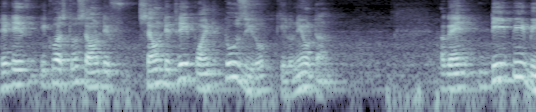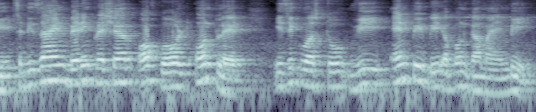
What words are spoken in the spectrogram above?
that is equals to 73.20 kilonewton. Again DPB it's a design bearing pressure of bolt on plate is equals to VNPB upon gamma MB.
